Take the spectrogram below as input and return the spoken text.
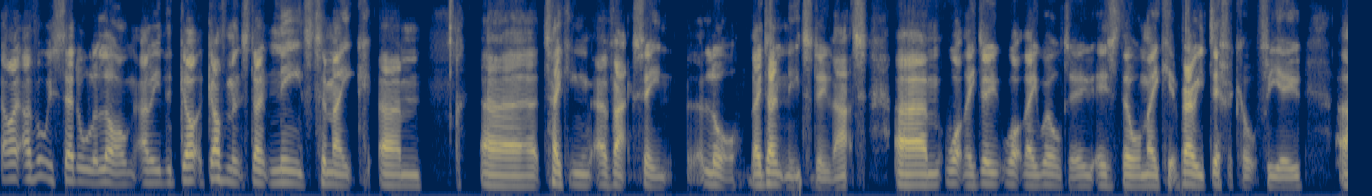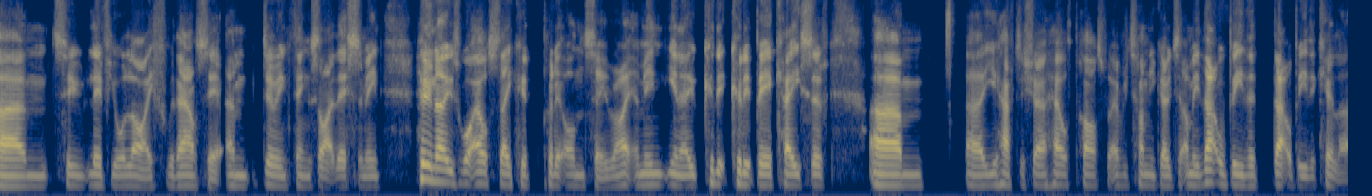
I, have always said all along. I mean, the go- governments don't need to make um, uh, taking a vaccine law. They don't need to do that. Um, what they do, what they will do, is they'll make it very difficult for you um, to live your life without it. And doing things like this, I mean, who knows what else they could put it onto, right? I mean, you know, could it could it be a case of um, uh, you have to show a health passport every time you go to. I mean, that would be the that would be the killer.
